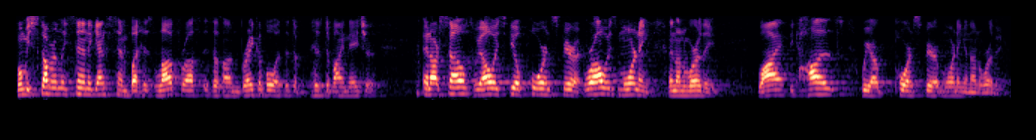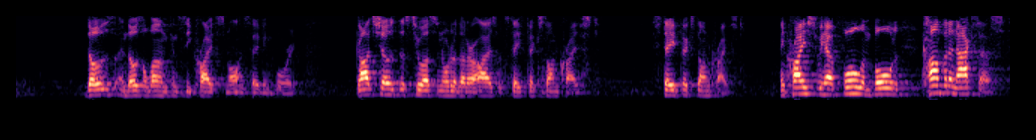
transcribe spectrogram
when we stubbornly sin against him, but his love for us is as unbreakable as his divine nature. In ourselves, we always feel poor in spirit. We're always mourning and unworthy. Why? Because we are poor in spirit, mourning, and unworthy. Those and those alone can see Christ in all his saving glory. God shows this to us in order that our eyes would stay fixed on Christ. Stay fixed on Christ. In Christ, we have full and bold, confident access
